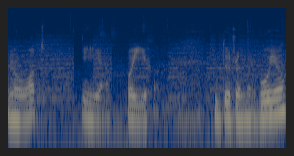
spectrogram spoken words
Ну от, і я поїхав. Дуже нервую,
